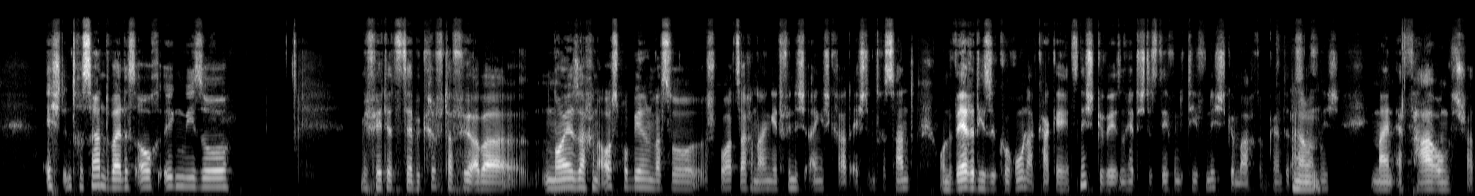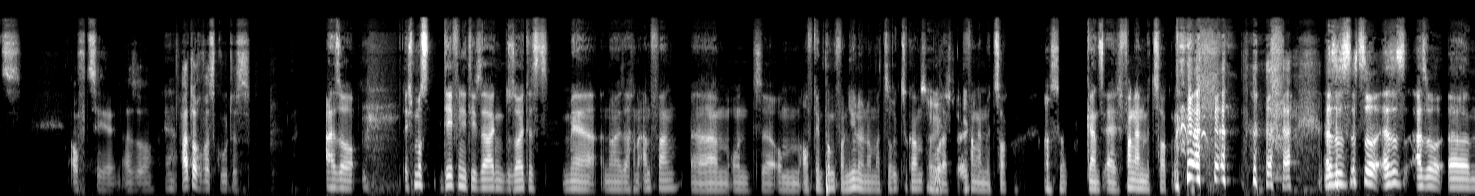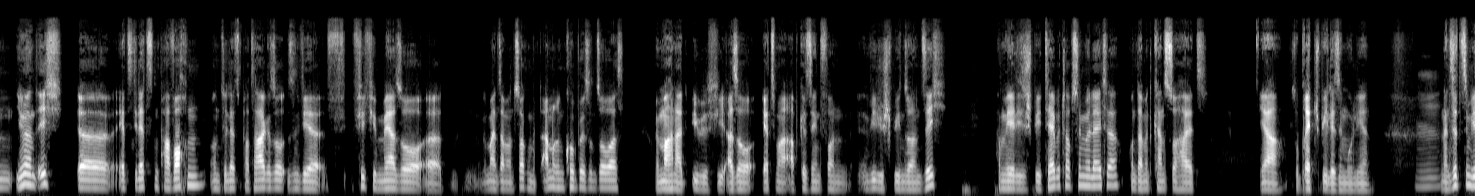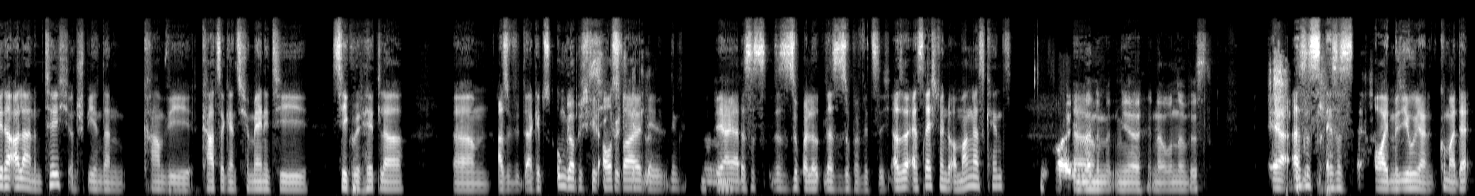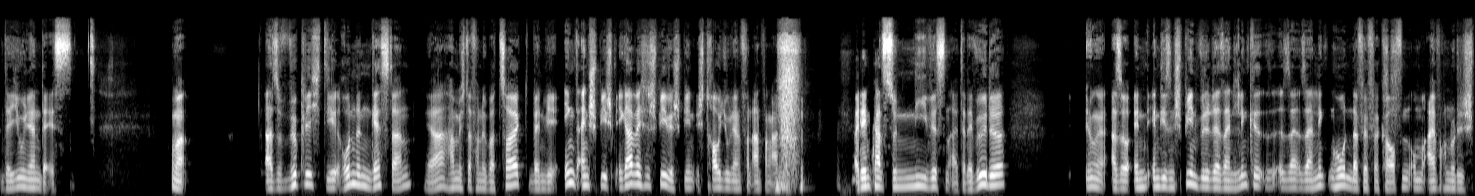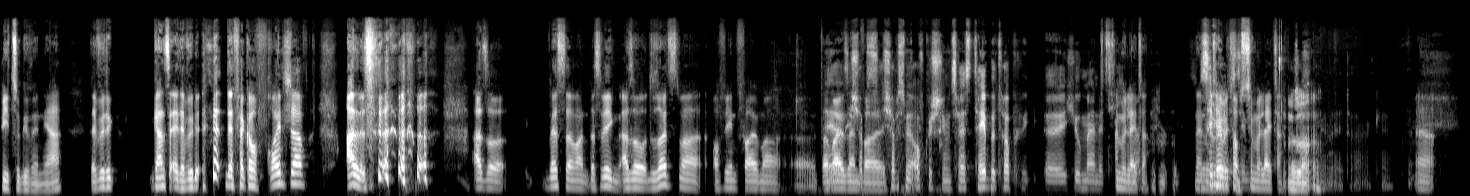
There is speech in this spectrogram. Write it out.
echt interessant, weil es auch irgendwie so, mir fehlt jetzt der Begriff dafür, aber neue Sachen ausprobieren, was so Sportsachen angeht, finde ich eigentlich gerade echt interessant. Und wäre diese Corona-Kacke jetzt nicht gewesen, hätte ich das definitiv nicht gemacht und könnte das Ja, jetzt nicht in meinen Erfahrungsschatz aufzählen. Also Ja. hat doch was Gutes. Also, ich muss definitiv sagen, du solltest mehr neue Sachen anfangen. Ähm, und äh, um auf den Punkt von Julian nochmal zurückzukommen, Sorry, oder sorry. fang an mit Zocken. Achso. Ganz ehrlich, fang an mit Zocken. also es ist so, es ist, also ähm, Julian und ich, äh, jetzt die letzten paar Wochen und die letzten paar Tage so, sind wir viel, viel mehr so äh, gemeinsam am Zocken mit anderen Kumpels und sowas. Wir machen halt übel viel. Also jetzt mal abgesehen von Videospielen so an sich, haben wir dieses Spiel Tabletop Simulator und damit kannst du halt, ja, so Brettspiele simulieren. Und Hm. dann sitzen wir da alle an einem Tisch und spielen dann Kram wie Cards Against Humanity, Secret Hitler. Ähm, also da gibt es unglaublich viel Secret Auswahl. Die, die, ja, ja, das ist, das ist super, das ist super witzig. Also erst recht, wenn du Among Us kennst. Vor allem, wenn du Ähm, mit mir in der Runde bist. Ja, es ist, es ist, oh, mit Julian, guck mal, der, der Julian, der ist, guck mal, also wirklich, die Runden gestern, ja, haben mich davon überzeugt, wenn wir irgendein Spiel spielen, egal welches Spiel wir spielen, ich traue Julian von Anfang an. Bei dem kannst du nie wissen, Alter. Der würde, Junge, also in, in diesen Spielen würde der seinen, linke, sein, seinen linken Hoden dafür verkaufen, um einfach nur das Spiel zu gewinnen, ja. Der würde, ganz ehrlich, der würde, der verkauft Freundschaft, alles. also, bester Mann. Deswegen, also du solltest mal auf jeden Fall mal äh, dabei Ja, sein bei hab's, ich hab's mir aufgeschrieben. Es heißt Tabletop äh, Humanity. Simulator. Ne? Nein, Tabletop Sim- Simulator. Also, Simulator, okay. Ja,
